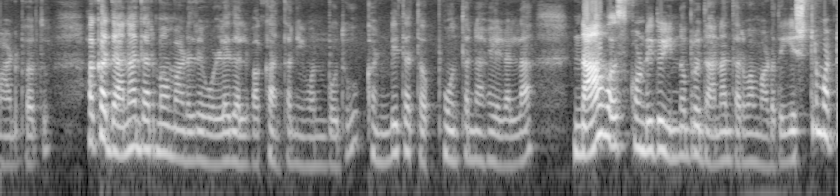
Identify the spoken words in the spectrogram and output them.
ಮಾಡಬಾರ್ದು. ಅಕ್ಕ, ದಾನ ಧರ್ಮ ಮಾಡಿದ್ರೆ ಒಳ್ಳೇದಲ್ವಕ್ಕ ಅಂತ ನೀವು ಅನ್ಬೋದು? ಖಂಡಿತ ತಪ್ಪು ಅಂತ ನಾವು ಹೇಳಲ್ಲ. ನಾವು ಹಸ್ಕೊಂಡಿದ್ದು ಇನ್ನೊಬ್ಬರು ದಾನ ಧರ್ಮ ಮಾಡೋದು. ಎಷ್ಟು ಮಟ್ಟ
